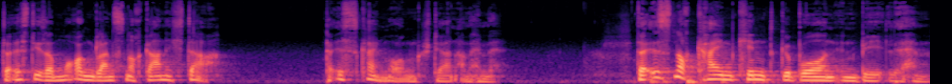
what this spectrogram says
da ist dieser Morgenglanz noch gar nicht da. Da ist kein Morgenstern am Himmel. Da ist noch kein Kind geboren in Bethlehem.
